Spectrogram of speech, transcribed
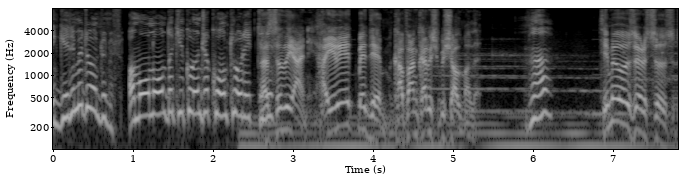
E, Geri mi döndünüz? Ama onu 10 dakika önce kontrol ettiniz. Nasıl yani? Hayır etmedim. Kafan karışmış olmalı. Ha? Timi huzursuz,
